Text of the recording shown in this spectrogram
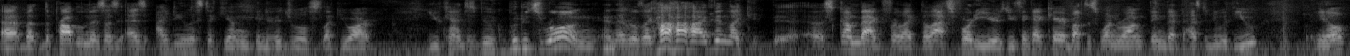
Uh, but the problem is, as, as idealistic young individuals like you are, you can't just be like, but it's wrong. And everyone's like, ha ha ha, I've been like a scumbag for like the last 40 years. You think I care about this one wrong thing that has to do with you? You know?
